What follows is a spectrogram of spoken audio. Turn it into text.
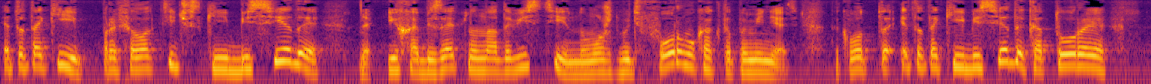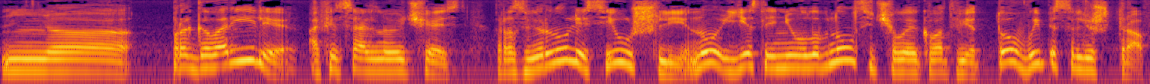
это такие профилактические беседы, их обязательно надо вести, но, может быть, форму как-то поменять. Так вот, это такие беседы, которые э, проговорили официальную часть, развернулись и ушли. Ну, если не улыбнулся человек в ответ, то выписали штраф.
